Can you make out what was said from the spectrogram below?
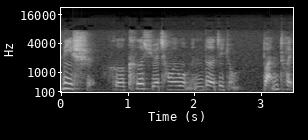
历史。和科学成为我们的这种短腿，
